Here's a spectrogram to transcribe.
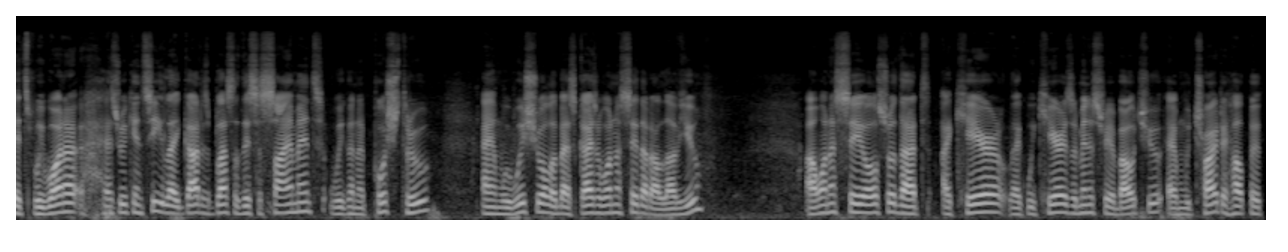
it's we want to as we can see like god has blessed this assignment. We're going to push through and we wish you all the best. Guys i want to say that i love you. I want to say also that i care like we care as a ministry about you and we try to help it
